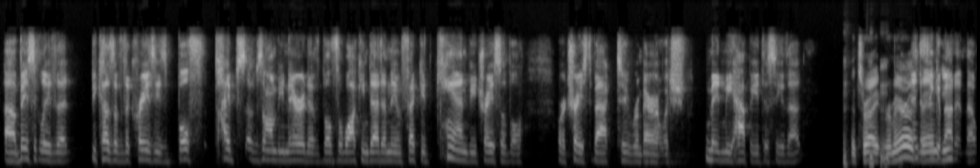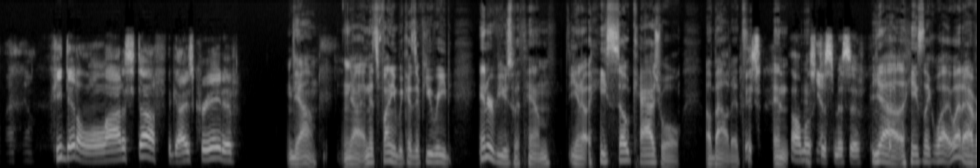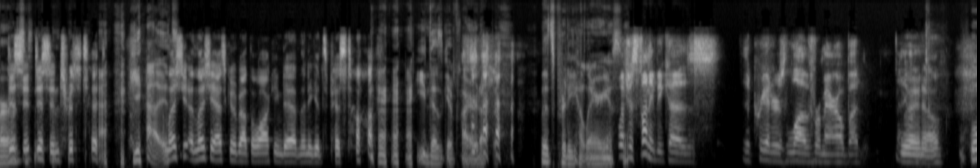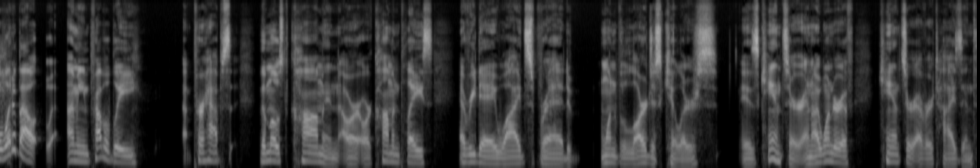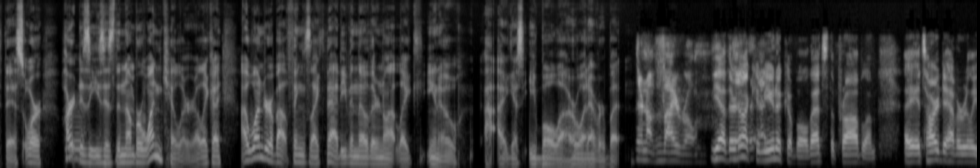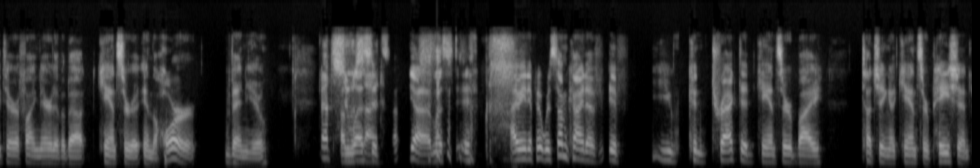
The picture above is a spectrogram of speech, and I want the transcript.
uh, basically that because of the crazies, both types of zombie narrative, both The Walking Dead and The Infected, can be traceable or traced back to Romero, which made me happy to see that That's right. Mm-hmm. Romero's and to man. think he, about it in that way. Yeah. he did a lot of stuff. The guy's creative. Yeah. Yeah. And it's funny because if you read interviews with him, you know, he's so casual about it. It's And almost Yeah. dismissive, yeah, he's like, what, whatever. Dis- disinterested. yeah. unless you unless you ask him about The Walking Dead, and then he gets pissed off. he does get fired up. That's pretty hilarious. Which is funny because the creators love Romero, but yeah, I know. Well, what about? I mean, probably, uh, perhaps the most common or or commonplace, everyday, widespread, one of the largest killers is cancer, and I wonder if cancer ever ties into this or heart disease is the number one killer like i i wonder about things like that even though they're not like you know i I guess ebola or whatever but they're not viral. Yeah, they're not Uh, communicable. That's the problem. Uh, It's hard to have a really terrifying narrative about cancer in the horror venue That's unless it's yeah, unless if, I mean if it was some kind of if you contracted cancer by touching a cancer patient,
